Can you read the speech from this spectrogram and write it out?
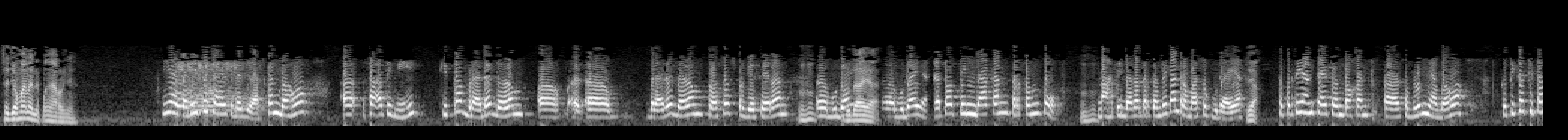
Sejauh mana ini pengaruhnya? Iya, tadi itu saya sudah jelaskan bahwa eh, saat ini kita berada dalam eh, eh, berada dalam proses pergeseran Mhm. eh, budaya Budaya. eh, budaya atau tindakan tertentu. Mhm. Nah, tindakan tertentu kan termasuk budaya. Ya. Seperti yang saya contohkan eh, sebelumnya bahwa ketika kita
